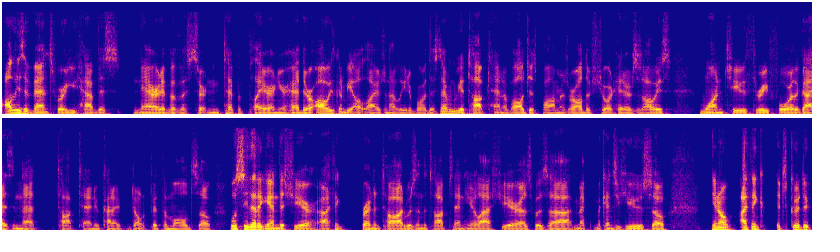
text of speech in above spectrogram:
All these events where you have this narrative of a certain type of player in your head, there are always going to be outliers in that leaderboard. There's never going to be a top ten of all just bombers or all the short hitters. There's always one, two, three, four of the guys in that top ten who kind of don't fit the mold. So we'll see that again this year. I think Brendon Todd was in the top ten here last year, as was uh, Mackenzie Hughes. So, you know, I think it's good to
